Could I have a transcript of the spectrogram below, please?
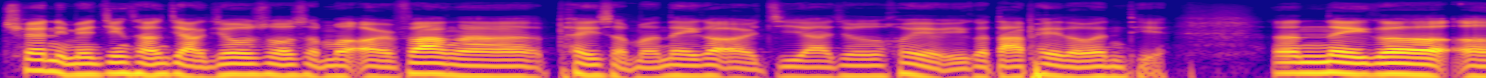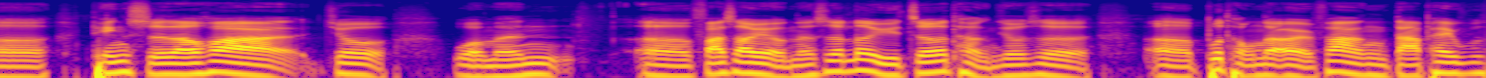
圈里面经常讲，就是说什么耳放啊，配什么那个耳机啊，就是会有一个搭配的问题。嗯，那个呃，平时的话，就我们呃发烧友呢是乐于折腾，就是呃不同的耳放搭配不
